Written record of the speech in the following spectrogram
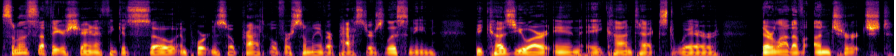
some of the stuff that you're sharing, I think, is so important, so practical for so many of our pastors listening because you are in a context where there are a lot of unchurched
